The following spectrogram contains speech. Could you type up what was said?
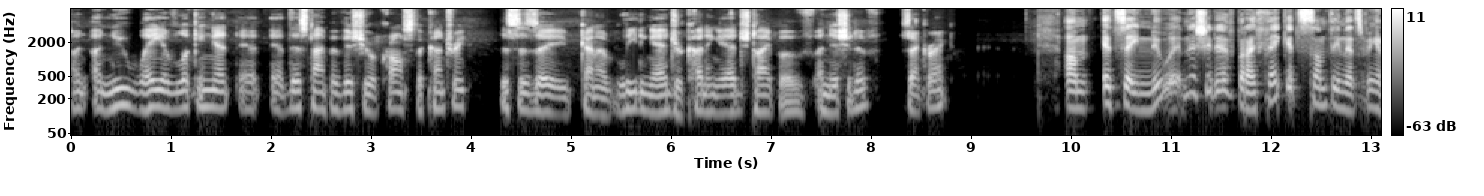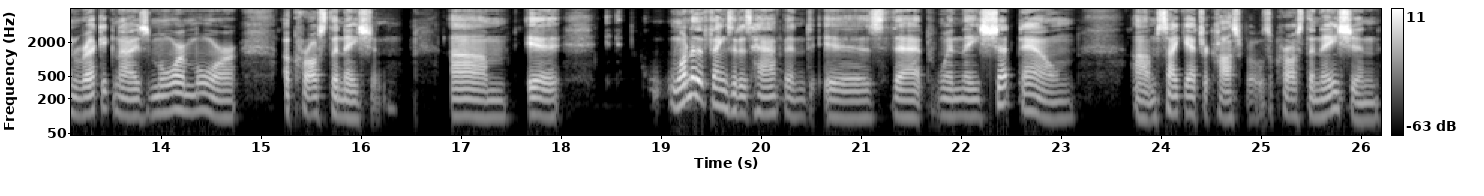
a, a new way of looking at, at, at this type of issue across the country. This is a kind of leading edge or cutting edge type of initiative. Is that correct? Um, it's a new initiative, but I think it's something that's being recognized more and more across the nation. Um, it, one of the things that has happened is that when they shut down um, psychiatric hospitals across the nation,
